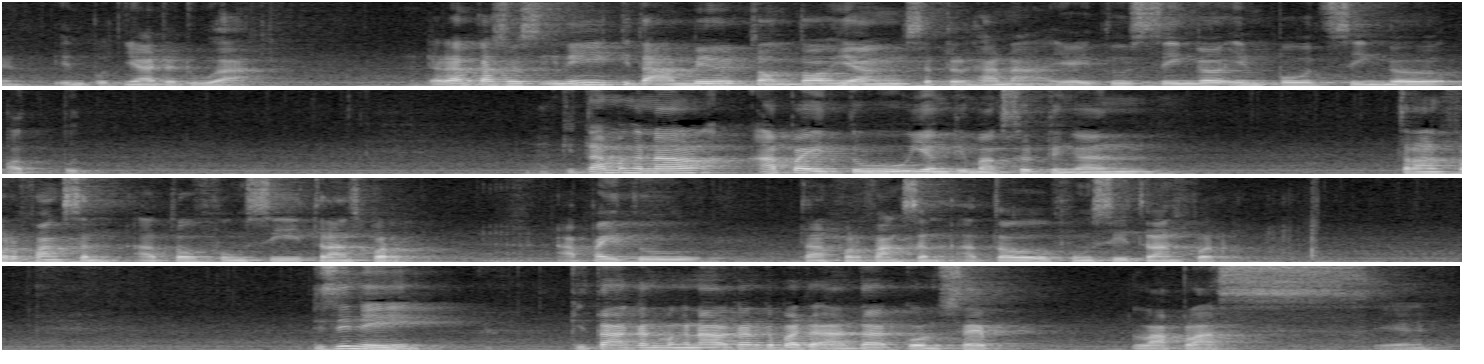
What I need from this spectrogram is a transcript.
ya, inputnya ada dua. Dalam kasus ini kita ambil contoh yang sederhana yaitu single input single output. Nah, kita mengenal apa itu yang dimaksud dengan transfer function atau fungsi transfer. Apa itu transfer function atau fungsi transfer? Di sini kita akan mengenalkan kepada Anda konsep Laplace ya.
